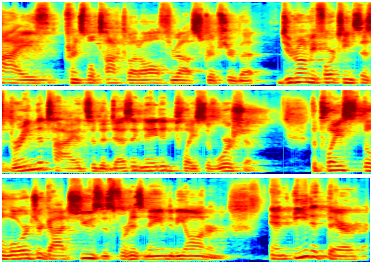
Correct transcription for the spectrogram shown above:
tithe principle talked about all throughout Scripture, but Deuteronomy 14 says, Bring the tithe to the designated place of worship the place the Lord your God chooses for his name to be honored, and eat it there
